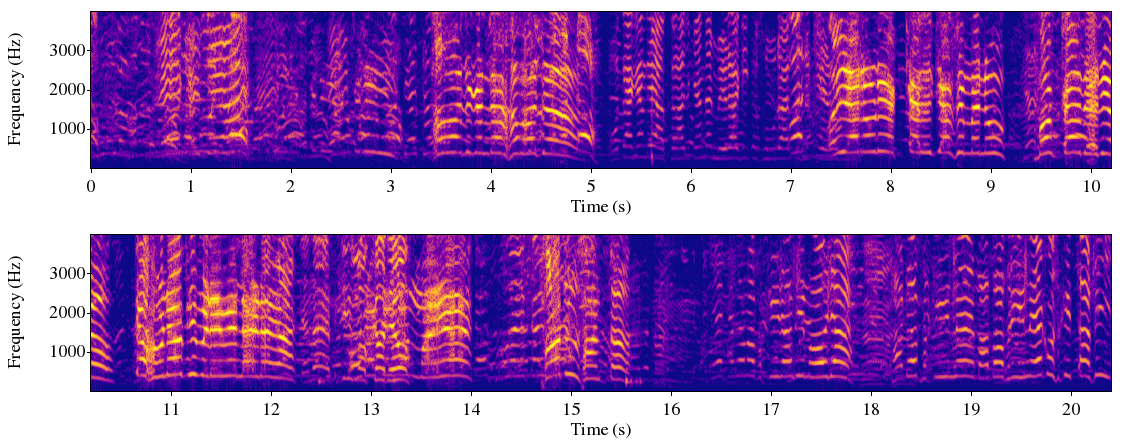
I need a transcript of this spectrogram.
ਇਹ ਕਹਿੰਦੇ ਆ ਹਵਾ ਚ ਗੰਡਾ ਹਵਾ ਚ। ਉਹ ਤਾਂ ਕਹਿੰਦੇ ਅਸਰਾਜ ਕਹਿੰਦਾ ਮੇਰਾ ਕੀ ਕਸੂਰ ਆ ਤੁਸੀਂ ਕਿਹੜਾ? ਓ ਯਾਰ ਉਹਨੇ ਇੱਕ ਵਾਰੀ ਕਿਹਾ ਸੀ ਮੈਨੂੰ ਮੌਕਾ ਦੇ ਦਿਓ। ਤੇ ਹੁਣ ਉਹ ਕੀ ਵੜੇਵੇਂ ਲੈਣ ਆਇਆ? ਕਹਿੰਦਾ ਐਤਕੀ ਮੌਕਾ ਦਿਓ। ਮੈਂ ਸਾਧੂ ਸੰਤ। ਇਹ ਕਹਿੰਦਾ ਮੈਂ ਫਕੀਰਾਂ ਦੀ ਮੌਜ ਆ। ਸਾਡੇ ਫਕੀਰ ਨੇ ਬਾਬਾ ਫਰੀਦ ਨੇ ਇਹ ਕੁਛ ਕੀਤਾ ਸੀ।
